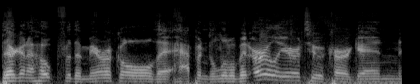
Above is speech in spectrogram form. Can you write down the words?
they're gonna hope for the miracle that happened a little bit earlier to occur again.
